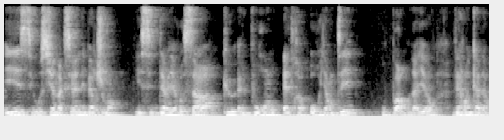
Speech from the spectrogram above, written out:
et c'est aussi un accès à un hébergement. Et c'est derrière ça qu'elles pourront être orientées ou pas d'ailleurs, vers un CADA.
